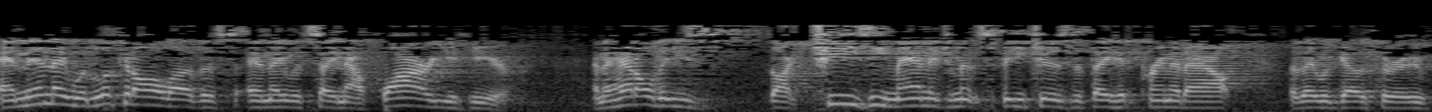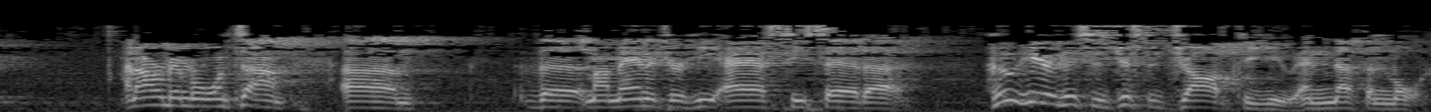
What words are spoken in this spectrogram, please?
And then they would look at all of us and they would say, now why are you here? And they had all these like cheesy management speeches that they had printed out that they would go through. And I remember one time, um, the, my manager, he asked, he said, uh, who here this is just a job to you and nothing more?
